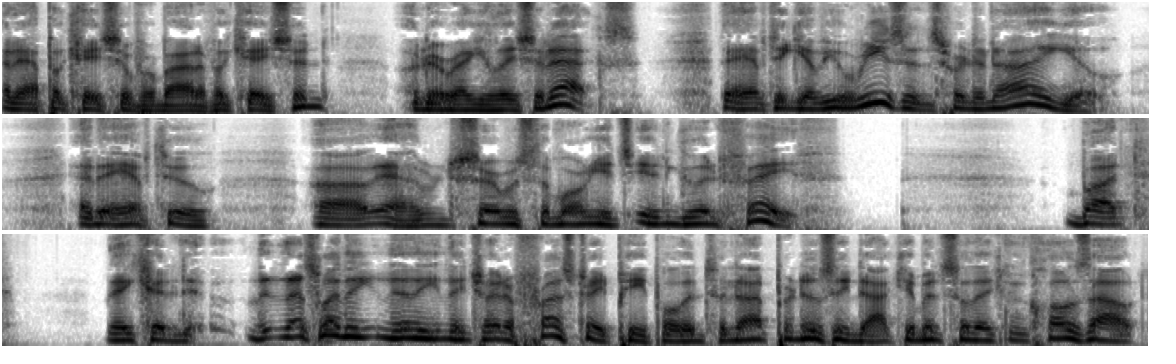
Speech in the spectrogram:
an application for modification under Regulation X. They have to give you reasons for denying you, and they have to uh, service the mortgage in good faith. But they can. That's why they, they they try to frustrate people into not producing documents so they can close out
